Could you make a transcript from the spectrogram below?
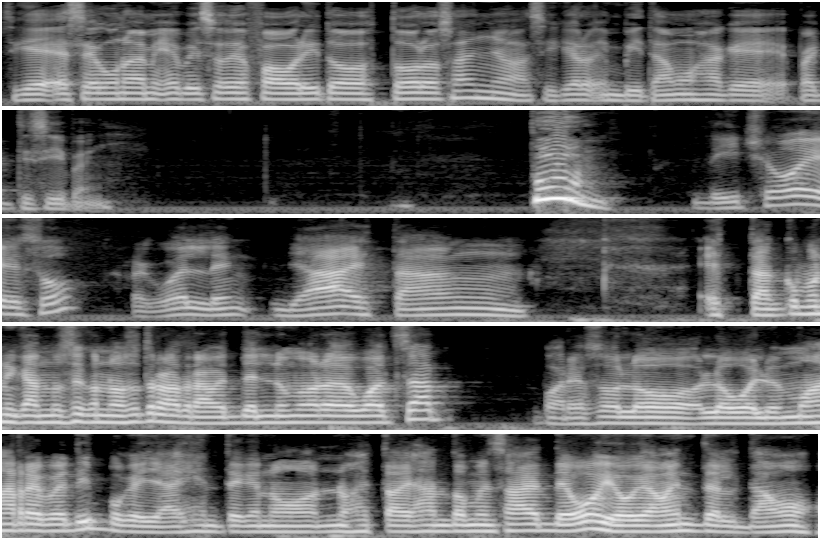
Así que ese es uno de mis episodios favoritos todos los años. Así que los invitamos a que participen. ¡Pum! Dicho eso, recuerden, ya están, están comunicándose con nosotros a través del número de WhatsApp. Por eso lo, lo volvemos a repetir, porque ya hay gente que no, nos está dejando mensajes de voz y obviamente les damos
